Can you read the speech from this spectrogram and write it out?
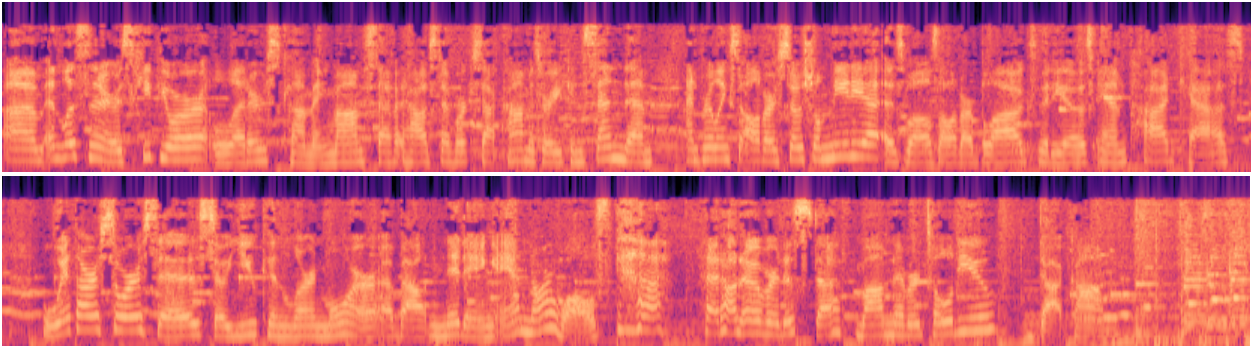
Um, and listeners, keep your letters coming. Mom stuff at howstuffworks.com is where you can send them. And for links to all of our social media as well as all of our blogs, videos, and podcasts with our sources so you can learn more about knitting and narwhals. Head on over to stuffmomnevertoldyou.com.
